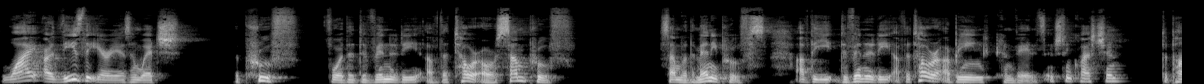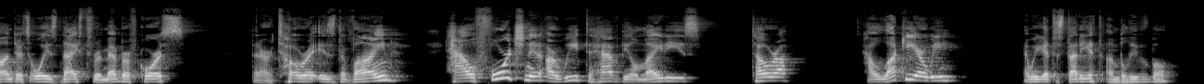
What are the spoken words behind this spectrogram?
why are these the areas in which the proof for the divinity of the Torah, or some proof, some of the many proofs of the divinity of the Torah are being conveyed? It's an interesting question to ponder. It's always nice to remember, of course, that our Torah is divine. How fortunate are we to have the Almighty's Torah? How lucky are we? And we get to study it. Unbelievable.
